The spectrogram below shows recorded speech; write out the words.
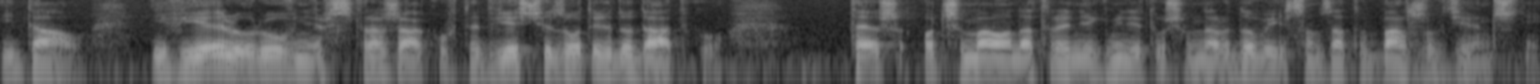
i dał. I wielu również strażaków te 200 zł dodatku też otrzymała na terenie gminy Tuszów Narodowej i są za to bardzo wdzięczni.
